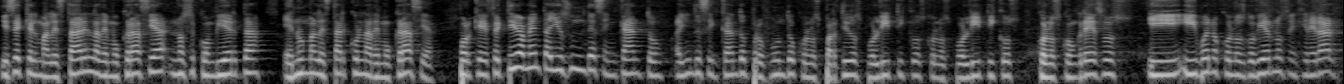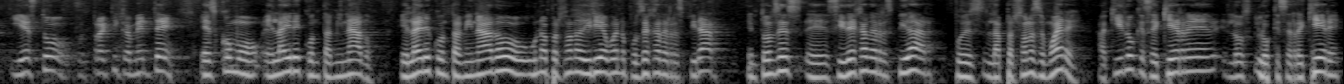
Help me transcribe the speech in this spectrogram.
dice que el malestar en la democracia no se convierta en un malestar con la democracia, porque efectivamente hay un desencanto, hay un desencanto profundo con los partidos políticos, con los políticos, con los congresos y, y bueno, con los gobiernos en general. Y esto pues, prácticamente es como el aire contaminado el aire contaminado, una persona diría, bueno, pues deja de respirar. Entonces, eh, si deja de respirar, pues la persona se muere. Aquí lo que se quiere, lo, que se requiere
